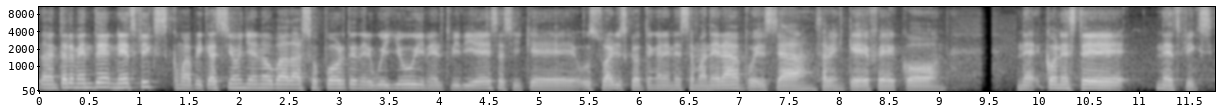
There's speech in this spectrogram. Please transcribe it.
Lamentablemente Netflix como aplicación ya no va a dar soporte en el Wii U y en el 3DS, así que usuarios que lo tengan en esa manera, pues ya saben que F con, con este Netflix.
